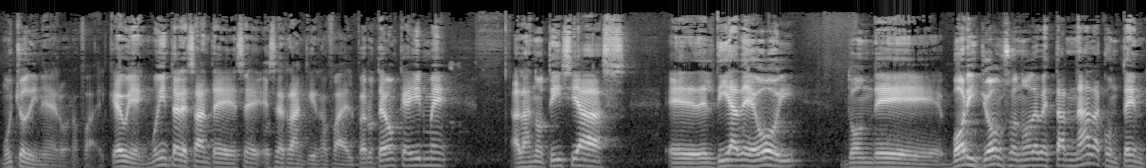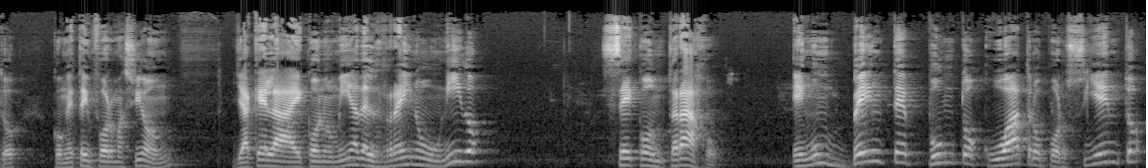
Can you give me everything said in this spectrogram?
Mucho dinero, Rafael. Qué bien, muy interesante ese, ese ranking, Rafael. Pero tengo que irme a las noticias eh, del día de hoy, donde Boris Johnson no debe estar nada contento con esta información ya que la economía del Reino Unido se contrajo en un 20.4%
